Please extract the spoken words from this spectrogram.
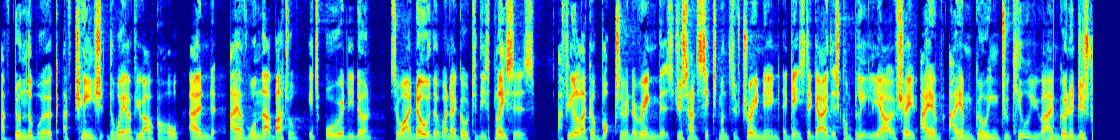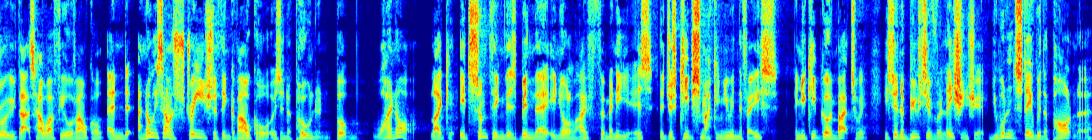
I've done the work. I've changed the way I view alcohol and I have won that battle. It's already done. So I know that when I go to these places, I feel like a boxer in a ring that's just had six months of training against a guy that's completely out of shape. I have, I am going to kill you. I am going to destroy you. That's how I feel with alcohol. And I know it sounds strange to think of alcohol as an opponent, but why not? Like it's something that's been there in your life for many years that just keeps smacking you in the face and you keep going back to it. It's an abusive relationship. You wouldn't stay with a partner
